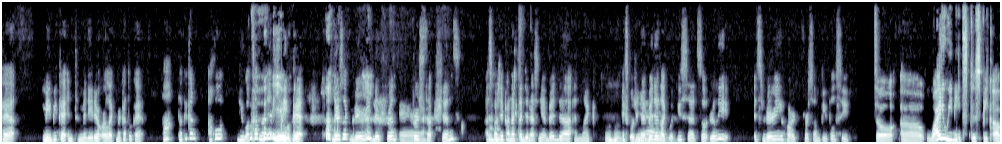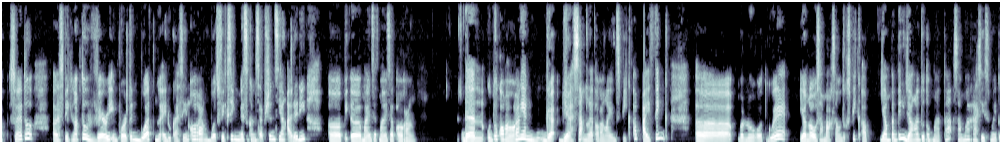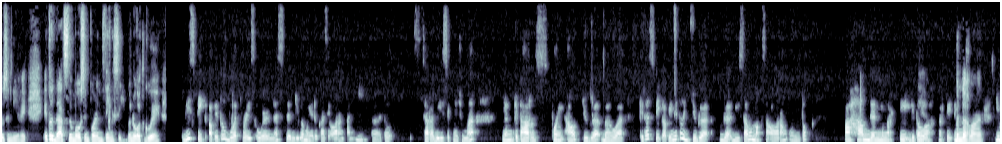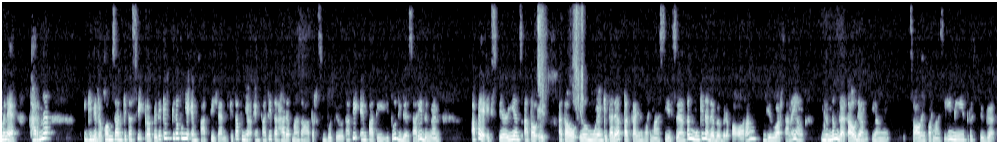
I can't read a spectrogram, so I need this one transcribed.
kayak maybe kayak intimidated or like mereka tuh kayak hah tapi kan aku di WhatsApp nggak Iya, ini kayak there's like very different Iya. perceptions especially karena kita generasinya beda and like Mhm. exposure-nya Yeah, beda yeah, like what you said so really it's very hard for some people sih So, uh, why do we need to speak up? Soalnya tuh, uh, speaking up tuh very important buat ngeedukasiin orang, buat fixing misconceptions yang ada di uh, uh, mindset-mindset orang. Dan untuk orang-orang yang nggak biasa ngeliat orang lain speak up, I think uh, menurut gue ya nggak usah maksa untuk speak up. Yang penting jangan tutup mata sama rasisme itu sendiri. Itu that's the most important thing sih menurut gue. we speak up itu buat raise awareness dan juga mengedukasi orang kan Hmm. Eh, itu secara basicnya cuma yang kita harus point out juga bahwa kita speak up ini tuh juga nggak bisa memaksa orang untuk paham dan mengerti gitu Iya. loh ngerti? Bener banget. gimana ya? Karena gini dong kalau misalnya kita speak up itu kan kita punya empati kan? Kita punya empati terhadap masalah tersebut gitu. Tapi empati itu didasari dengan apa ya experience atau atau ilmu yang kita dapatkan informasi. Sedangkan mungkin ada beberapa orang di luar sana yang benar-benar nggak tahu yang yang soal informasi ini. Terus juga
